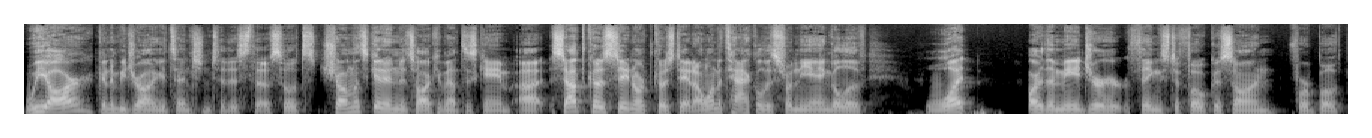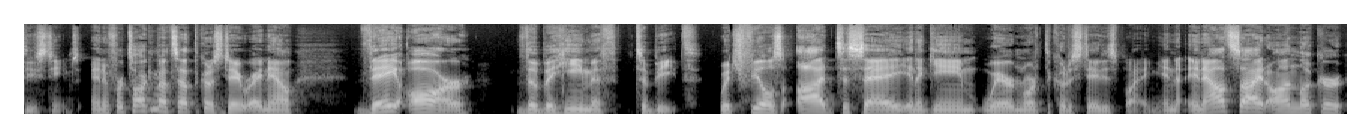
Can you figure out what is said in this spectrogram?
We are going to be drawing attention to this, though. So let's, Sean, let's get into talking about this game. Uh, South Dakota State, North Dakota State. I want to tackle this from the angle of what are the major things to focus on for both these teams. And if we're talking about South Dakota State right now, they are the behemoth to beat, which feels odd to say in a game where North Dakota State is playing. And an outside onlooker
